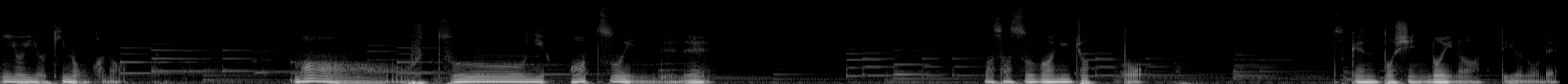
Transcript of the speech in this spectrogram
いよいよ昨日からまあ普通に暑いんでねまあさすがにちょっとつけんとしんどいなっていうので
